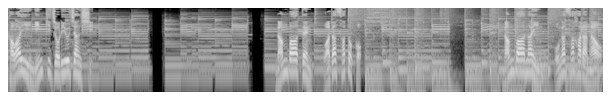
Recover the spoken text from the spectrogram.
可愛い人気女流雀士。ナンバー10和田聡子。ナンバー9小笠原奈緒。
